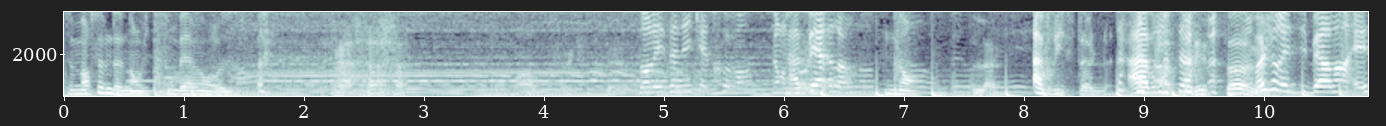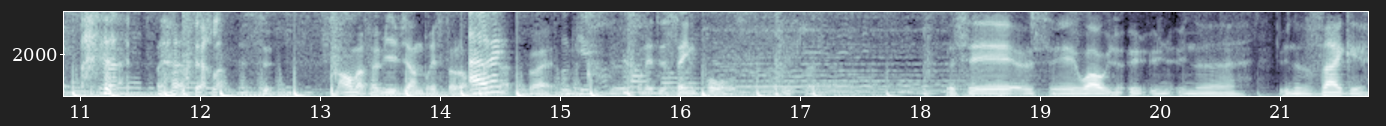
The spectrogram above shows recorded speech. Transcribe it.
Ce morceau me donne envie de tomber amoureuse. Waouh, c'est vrai que c'est très. Dans les années 80, Dans à Berlin, Non, La... à Bristol. à Bristol. Bristol. Moi j'aurais dit Berlin-Est, tu vois. Berlin. C'est marrant, ma famille vient de Bristol. En Ah fait. Ouais, on, est de, on est de St. Paul's, à Bristol. C'est, c'est waouh, une, une, une, une vague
